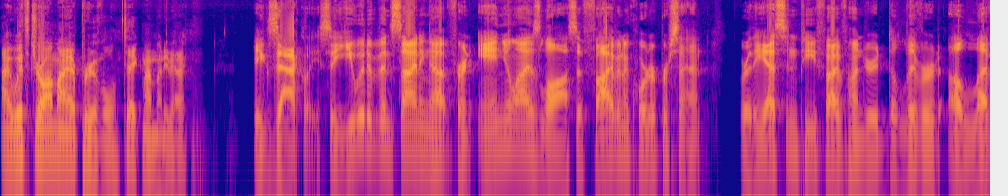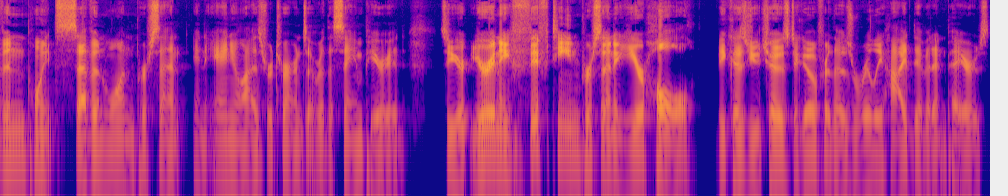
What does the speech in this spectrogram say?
I withdraw my approval. Take my money back. Exactly. So you would have been signing up for an annualized loss of five and a quarter percent where the S&P 500 delivered 11.71% in annualized returns over the same period. So you're you're in a 15% a year hole because you chose to go for those really high dividend payers.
